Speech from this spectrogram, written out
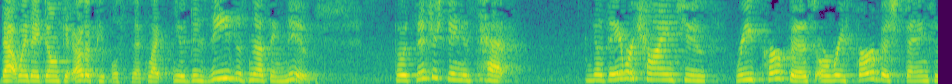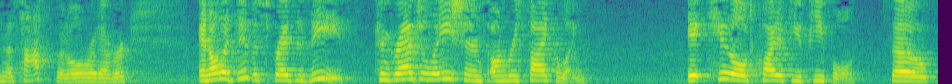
that way they don't get other people sick. Like you know, disease is nothing new. But what's interesting is that you know they were trying to repurpose or refurbish things in this hospital or whatever. And all it did was spread disease. Congratulations on recycling. It killed quite a few people. So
